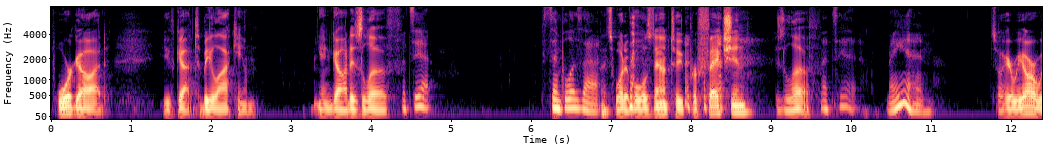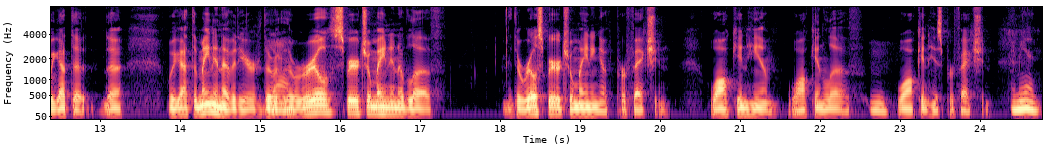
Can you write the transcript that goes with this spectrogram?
for God, you've got to be like Him. And God is love. That's it. Simple as that. That's what it boils down to. Perfection is love. That's it. Man. So here we are. We got the the we got the meaning of it here. The Yeah. the real spiritual meaning of love. The real spiritual meaning of perfection. Walk in him, walk in love, Mm. walk in his perfection. Amen.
